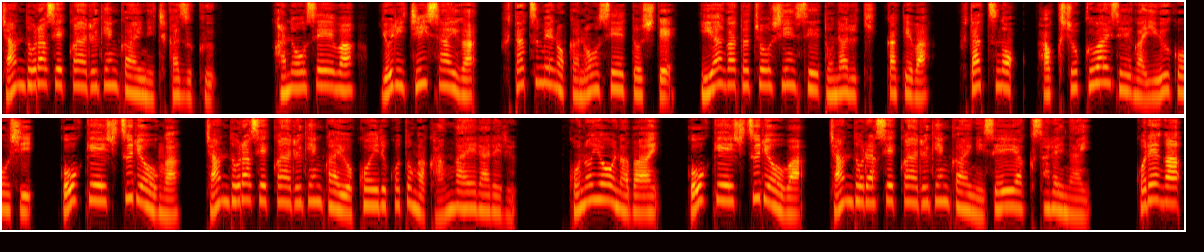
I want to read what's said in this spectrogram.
チャンドラセカール限界に近づく。可能性はより小さいが、二つ目の可能性として、イヤ型超新星となるきっかけは、二つの白色矮星が融合し、合計質量がチャンドラセカール限界を超えることが考えられる。このような場合、合計質量はチャンドラセカール限界に制約されない。これが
